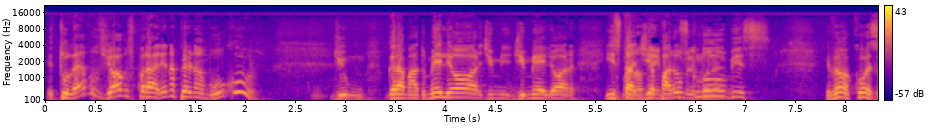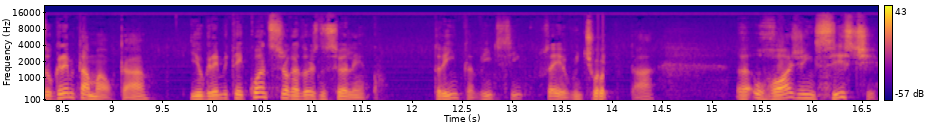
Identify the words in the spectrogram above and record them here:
E tu leva os jogos para a Arena Pernambuco de um gramado melhor, de, de melhor estadia para público, os clubes. E vê uma coisa, o Grêmio tá mal, tá? E o Grêmio tem quantos jogadores no seu elenco? 30, 25, não sei, 28, tá? Ah, o Roger insiste,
